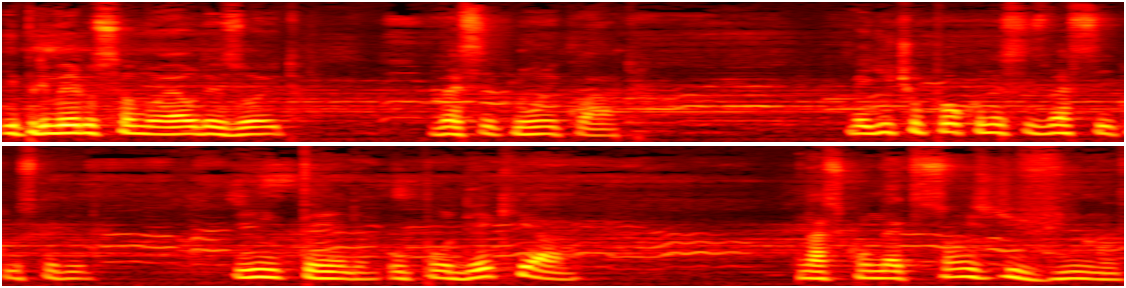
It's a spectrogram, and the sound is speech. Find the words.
e 1 Samuel 18, versículo 1 e 4. Medite um pouco nesses versículos, querido, e entenda o poder que há nas conexões divinas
